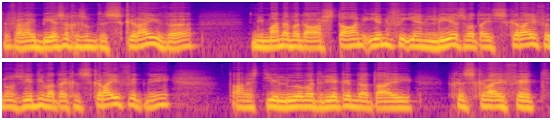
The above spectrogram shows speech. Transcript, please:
terwyl hy besig is om te skrywe en die manne wat daar staan een vir een lees wat hy skryf en ons weet nie wat hy geskryf het nie daar is teoloë wat reken dat hy geskryf het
